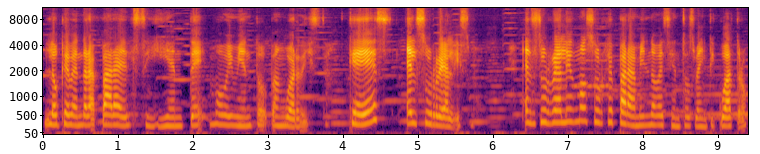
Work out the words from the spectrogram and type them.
lo que vendrá para el siguiente movimiento vanguardista, que es el surrealismo. El surrealismo surge para 1924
